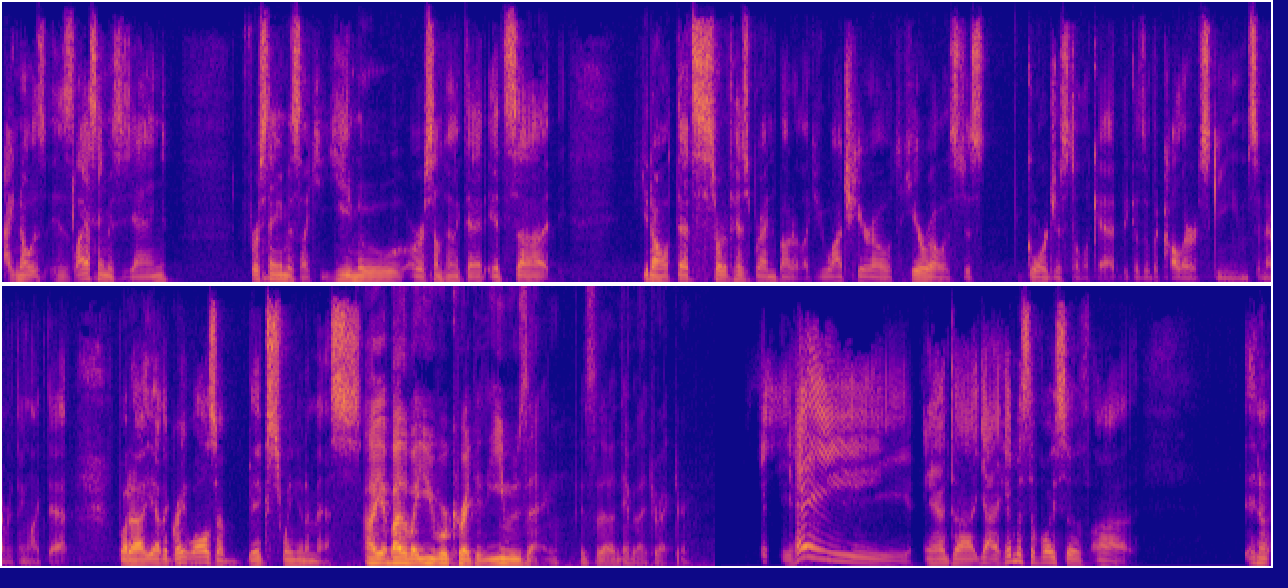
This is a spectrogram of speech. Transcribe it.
I know his, his last name is Yang. First name is like Yimu or something like that. It's uh, you know, that's sort of his bread and butter. Like if you watch Hero, Hero is just gorgeous to look at because of the color schemes and everything like that. But uh, yeah, the Great Wall is a big swing and a miss. Oh yeah, by the way, you were corrected. Yimou Zhang is the name of that director. Hey, hey! and uh, yeah, him is the voice of uh, in a,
